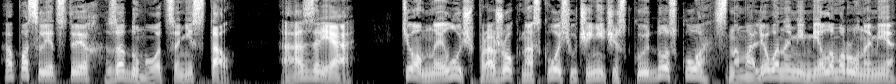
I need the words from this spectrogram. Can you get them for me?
о последствиях задумываться не стал. А зря. Темный луч прожег насквозь ученическую доску с намалеванными мелом рунами,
